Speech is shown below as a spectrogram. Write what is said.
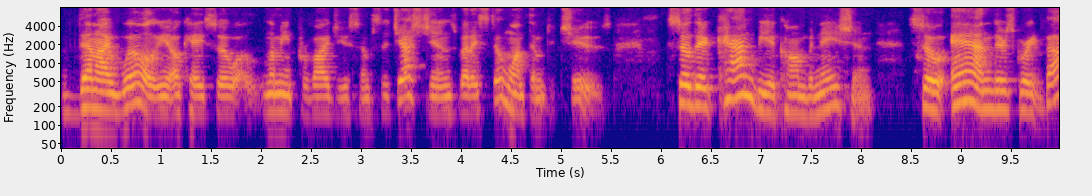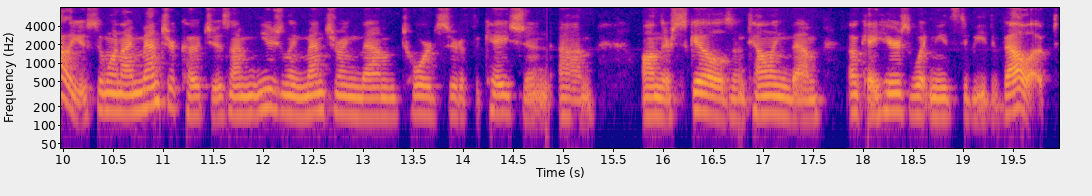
then I will. You know, okay, so uh, let me provide you some suggestions, but I still want them to choose. So there can be a combination. So, and there's great value. So when I mentor coaches, I'm usually mentoring them towards certification um, on their skills and telling them, okay, here's what needs to be developed.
